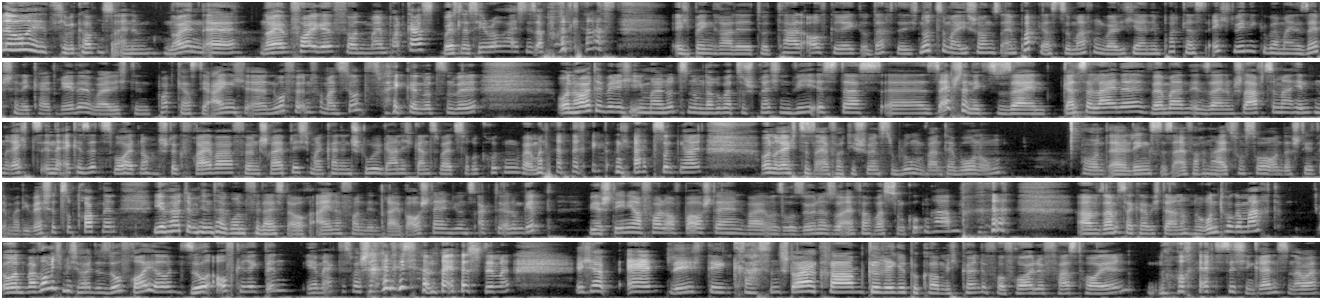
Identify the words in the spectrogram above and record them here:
Hallo, herzlich willkommen zu einem neuen, äh, neuen Folge von meinem Podcast. Restless Hero heißt dieser Podcast. Ich bin gerade total aufgeregt und dachte, ich nutze mal die Chance, einen Podcast zu machen, weil ich ja in dem Podcast echt wenig über meine Selbstständigkeit rede, weil ich den Podcast ja eigentlich äh, nur für Informationszwecke nutzen will. Und heute will ich ihn mal nutzen, um darüber zu sprechen, wie ist das, äh, selbstständig zu sein, ganz alleine, wenn man in seinem Schlafzimmer hinten rechts in der Ecke sitzt, wo halt noch ein Stück frei war für einen Schreibtisch. Man kann den Stuhl gar nicht ganz weit zurückrücken, weil man dann direkt an die Heizung knallt. Und rechts ist einfach die schönste Blumenwand der Wohnung. Und äh, links ist einfach ein Heizungsrohr und da steht immer die Wäsche zum Trocknen. Ihr hört im Hintergrund vielleicht auch eine von den drei Baustellen, die uns aktuell umgibt. Wir stehen ja voll auf Baustellen, weil unsere Söhne so einfach was zum Gucken haben. Am Samstag habe ich da noch eine Rundtour gemacht. Und warum ich mich heute so freue und so aufgeregt bin, ihr merkt es wahrscheinlich an meiner Stimme. Ich habe endlich den krassen Steuerkram geregelt bekommen. Ich könnte vor Freude fast heulen. Noch hält es sich in Grenzen, aber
